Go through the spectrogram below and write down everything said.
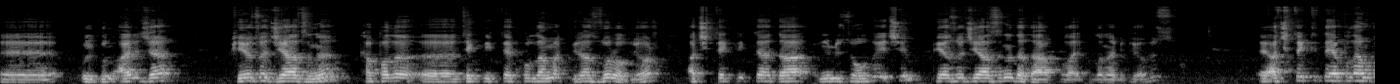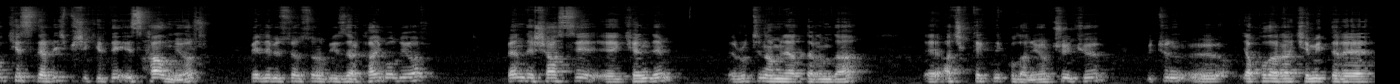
e, uygun. Ayrıca piezo cihazını kapalı e, teknikte kullanmak biraz zor oluyor. Açık teknikte daha önümüzde olduğu için piezo cihazını da daha kolay kullanabiliyoruz. E, açık teknikte yapılan bu kesilerde hiçbir şekilde iz kalmıyor. Belli bir süre sonra bu izler kayboluyor. Ben de şahsi e, kendim e, rutin ameliyatlarımda e, açık teknik kullanıyorum. Çünkü bütün e, yapılara, kemiklere,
